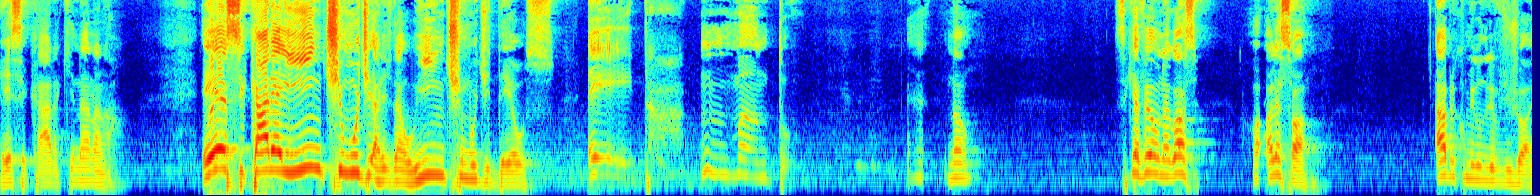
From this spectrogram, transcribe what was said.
esse cara aqui, não, não, não. Esse cara é íntimo de. Não, íntimo de Deus. Eita, um manto. É, não. Você quer ver um negócio? Olha só. Abre comigo no livro de Jó.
